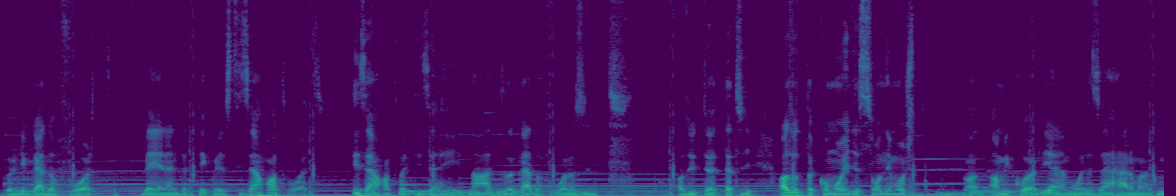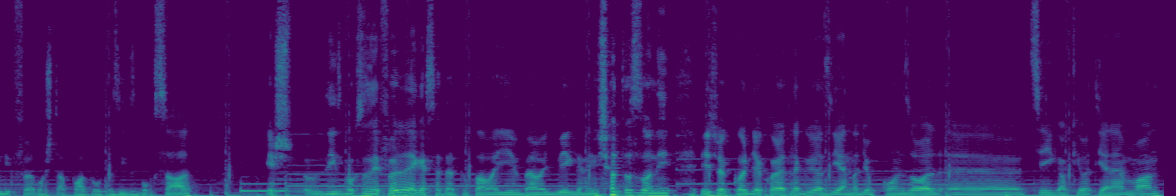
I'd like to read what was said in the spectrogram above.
akkor ugye God of War-t bejelentették, hogy ez 16 volt? 16 vagy 17. Na hát ez a God of War az, az ütött. Tehát hogy az ott a komoly, hogy a Sony most, amikor jelen volt az E3-on, akkor mindig fölmosta a padlót az Xbox-szal, és az Xbox azért fölélegezhetett a tavalyi évben, hogy végre nincs ott a Sony, és akkor gyakorlatilag ő az ilyen nagyobb konzol cég, aki ott jelen van.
